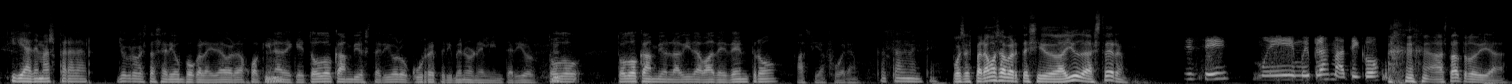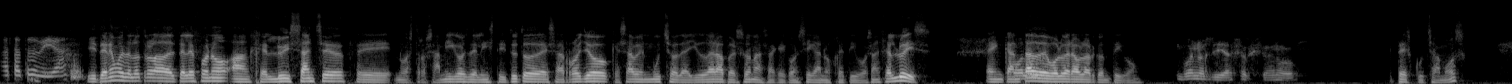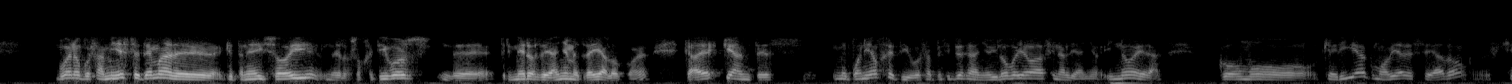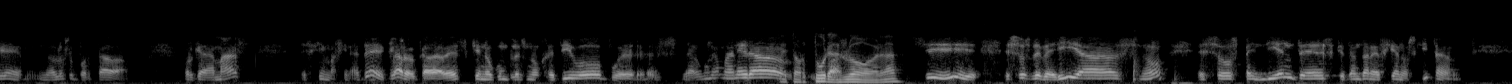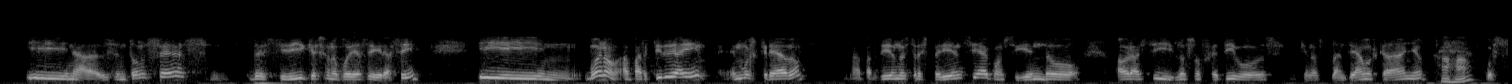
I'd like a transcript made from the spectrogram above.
y además para dar. Yo creo que esta sería un poco la idea, ¿verdad, Joaquina? Mm. De que todo cambio exterior ocurre primero en el interior. Todo, todo cambio en la vida va de dentro hacia afuera. Totalmente. Pues esperamos haberte sido de ayuda, Esther. Sí, sí, muy, muy pragmático. Hasta otro día. Hasta otro día. Y tenemos del otro lado del teléfono a Ángel Luis Sánchez, eh, nuestros amigos del Instituto de Desarrollo que saben mucho de ayudar a personas a que consigan objetivos. Ángel Luis, encantado de volver a hablar contigo. Buenos días, Sergio. Te escuchamos. Bueno, pues a mí este tema de, que tenéis hoy, de los objetivos de primeros de año, me traía loco. ¿eh? Cada vez que antes me ponía objetivos a principios de año y luego llegaba a final de año y no era como quería, como había deseado, es que no lo soportaba. Porque además, es que imagínate, claro, cada vez que no cumples un objetivo, pues de alguna manera... Te torturas luego, ¿verdad? Sí, esos deberías, ¿no? Esos pendientes que tanta energía nos quitan. Y nada, desde entonces decidí que eso no podía seguir así. Y bueno, a partir de ahí hemos creado, a partir de nuestra experiencia, consiguiendo ahora sí los objetivos que nos planteamos cada año, pues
